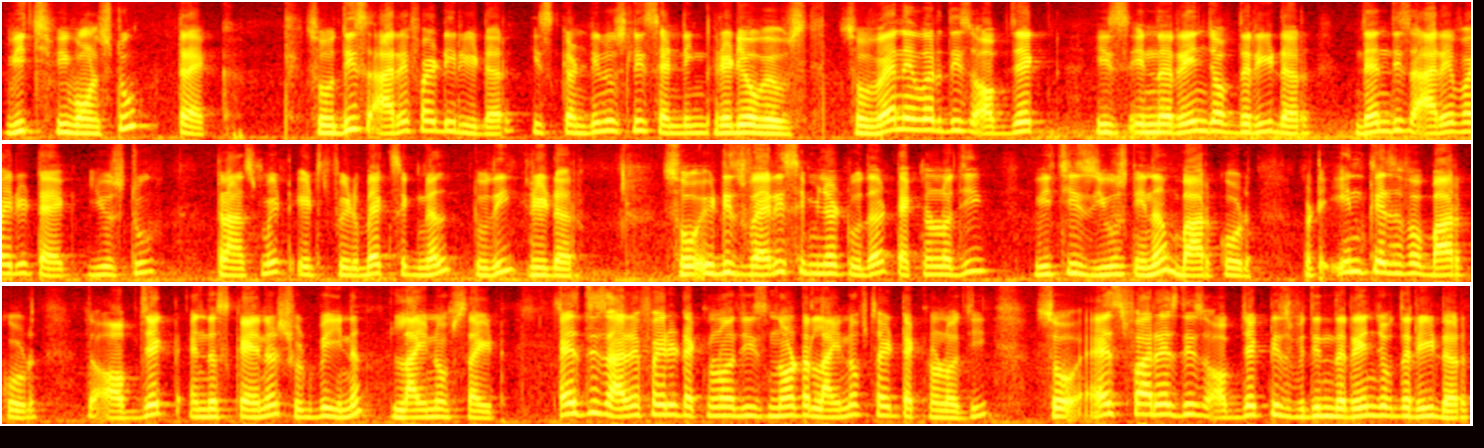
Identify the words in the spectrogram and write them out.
which we wants to track. So this RFID reader is continuously sending radio waves. So whenever this object is in the range of the reader then this RFID tag used to transmit its feedback signal to the reader. So it is very similar to the technology which is used in a barcode but in case of a barcode the object and the scanner should be in a line of sight. As this RFID technology is not a line of sight technology so as far as this object is within the range of the reader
